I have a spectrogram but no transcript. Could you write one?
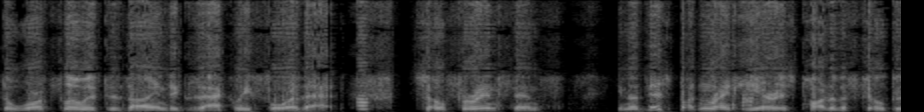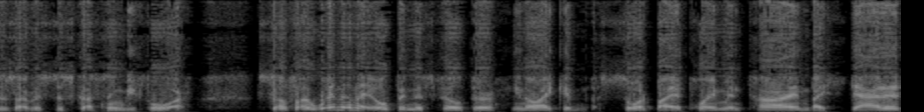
the workflow is designed exactly for that. So for instance, you know, this button right here is part of the filters I was discussing before. So if I went and I opened this filter, you know, I could sort by appointment time, by status.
